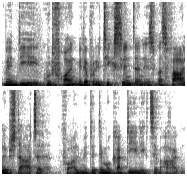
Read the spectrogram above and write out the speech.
wenn die gut Freund mit der Politik sind, dann ist was faul im Staate. Vor allem mit der Demokratie liegt es im Argen.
